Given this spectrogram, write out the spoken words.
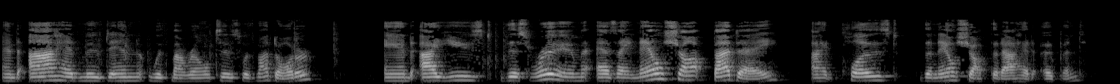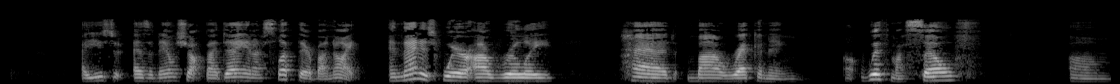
And I had moved in with my relatives with my daughter, and I used this room as a nail shop by day. I had closed the nail shop that I had opened. I used it as a nail shop by day, and I slept there by night. And that is where I really had my reckoning uh, with myself um,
